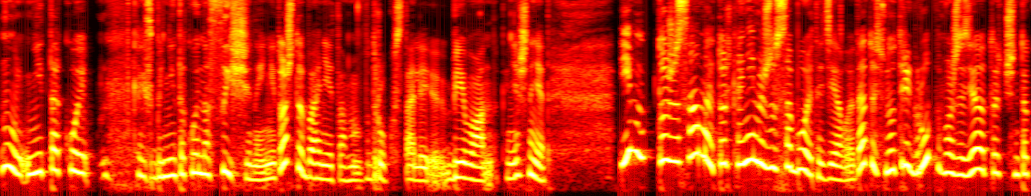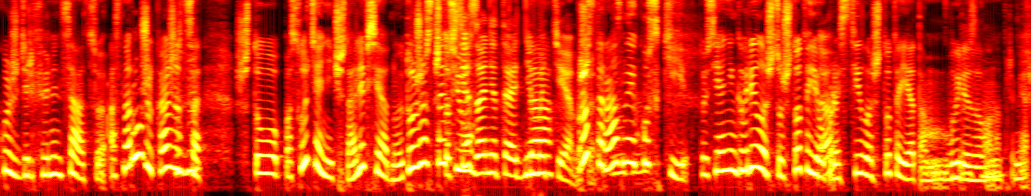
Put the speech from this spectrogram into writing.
ну, не такой, как бы, не такой насыщенный, не то чтобы они там вдруг стали B1, конечно, нет, им то же самое, только они между собой это делают. Да? То есть внутри группы можно сделать точно такую же дифференциацию. А снаружи кажется, угу. что, по сути, они читали все одну и ту же статью. Что все заняты одним да, и тем же. Просто разные угу. куски. То есть я не говорила, что что-то я да? упростила, что-то я там вырезала, угу. например.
